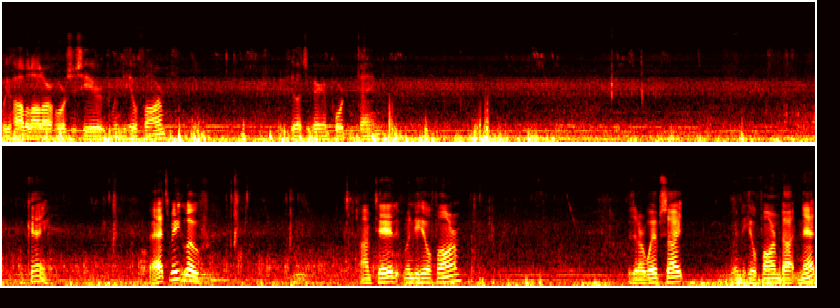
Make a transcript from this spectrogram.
We hobble all our horses here at Windy Hill Farm. We feel that's a very important thing. Okay. That's Meatloaf. I'm Ted at Windy Hill Farm. Visit our website, windyhillfarm.net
